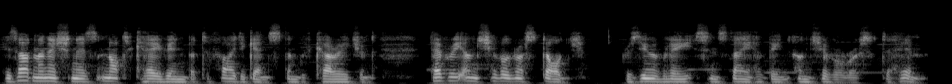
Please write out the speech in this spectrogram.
His admonition is not to cave in, but to fight against them with courage and every unchivalrous dodge, presumably since they have been unchivalrous to him.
